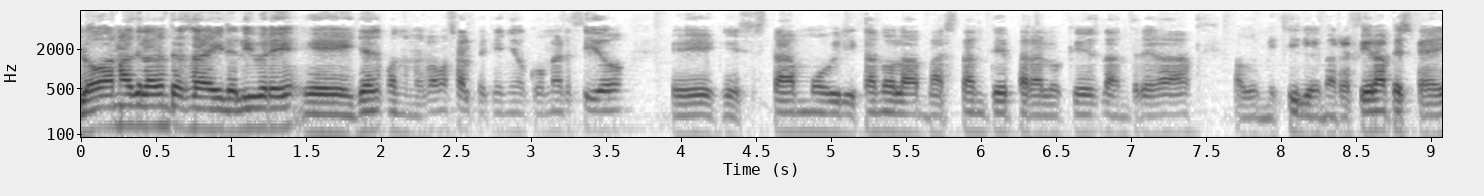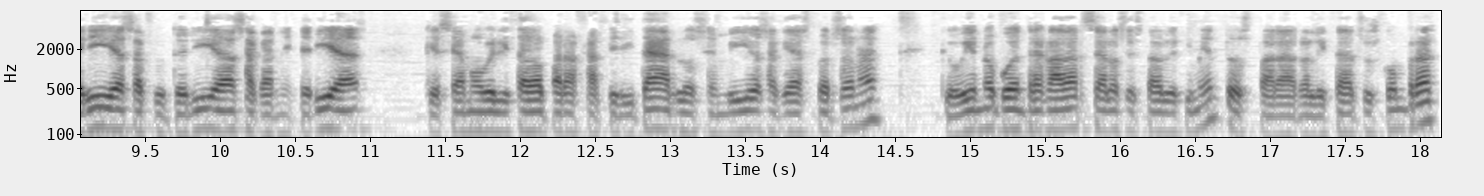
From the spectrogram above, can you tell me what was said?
luego, además de las ventas al aire libre, eh, ya cuando nos vamos al pequeño comercio, eh, que se está movilizando bastante para lo que es la entrega a domicilio. Y me refiero a pescaderías, a fruterías, a carnicerías, que se ha movilizado para facilitar los envíos a aquellas personas que o bien no pueden trasladarse a los establecimientos para realizar sus compras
